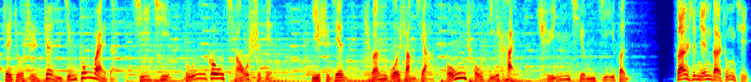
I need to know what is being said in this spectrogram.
这就是震惊中外的七七卢沟桥事变。一时间，全国上下同仇敌忾，群情激愤。三十年代中期，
